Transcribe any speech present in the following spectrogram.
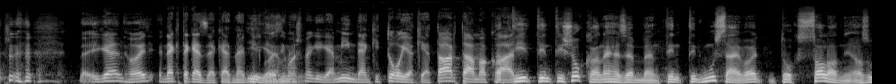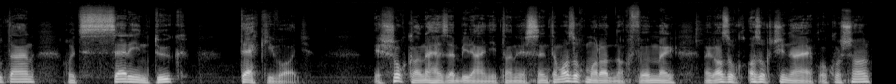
De igen, hogy nektek ezzel kellett megbírkozni. Igen, Most meg- igen, mindenki tolja ki a tartalmakat. Tehát ti, ti, ti sokkal nehezebben, ti, ti muszáj vagytok szaladni azután, hogy szerintük te ki vagy. És sokkal nehezebb irányítani, és szerintem azok maradnak fönn, meg, meg azok, azok csinálják okosan,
